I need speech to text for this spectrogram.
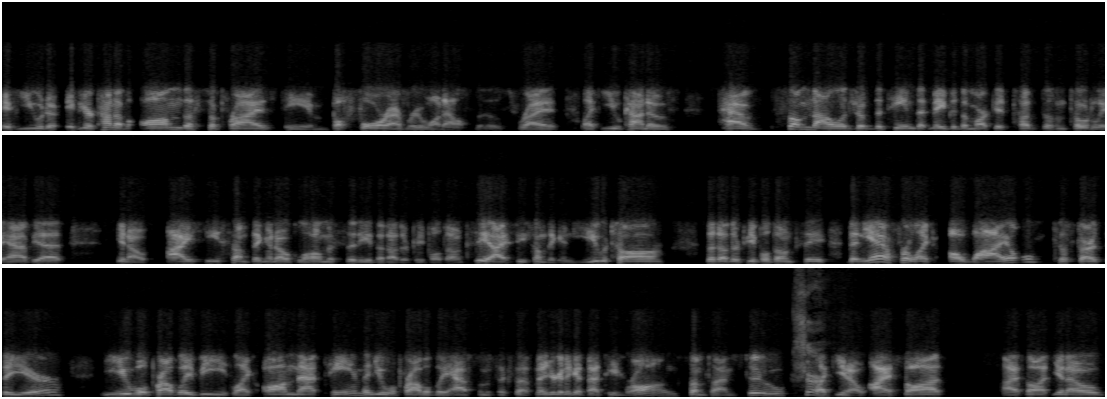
if you if you're kind of on the surprise team before everyone else is, right? Like you kind of have some knowledge of the team that maybe the market doesn't totally have yet. You know, I see something in Oklahoma City that other people don't see. I see something in Utah that other people don't see. Then yeah, for like a while to start the year, you will probably be like on that team and you will probably have some success. Now you're going to get that team wrong sometimes too. Sure. Like, you know, I thought I thought, you know,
